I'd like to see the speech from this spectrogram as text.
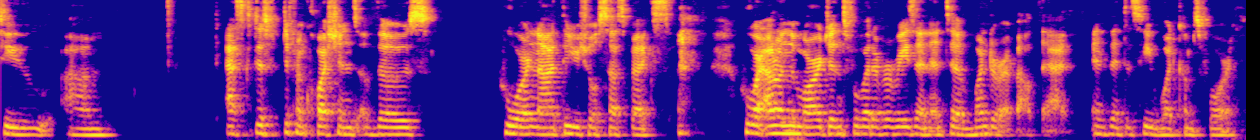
to um, ask just different questions of those who are not the usual suspects, who are out on the margins for whatever reason, and to wonder about that and then to see what comes forth.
